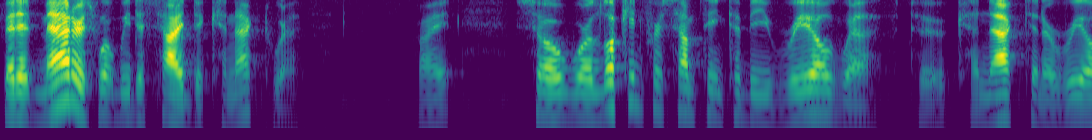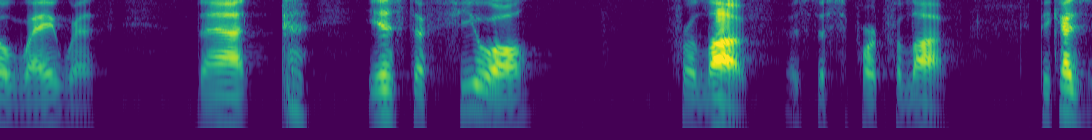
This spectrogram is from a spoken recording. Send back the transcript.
But it matters what we decide to connect with, right? So we're looking for something to be real with, to connect in a real way with, that is the fuel for love, is the support for love. Because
